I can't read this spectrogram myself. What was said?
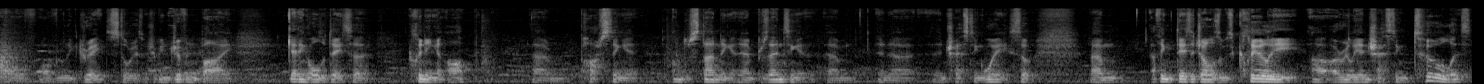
of, of really great stories which have been driven by getting all the data, cleaning it up, um, parsing it, understanding it and presenting it um, in an interesting way. So um, I think data journalism is clearly a, a really interesting tool. It's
